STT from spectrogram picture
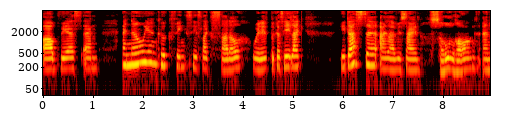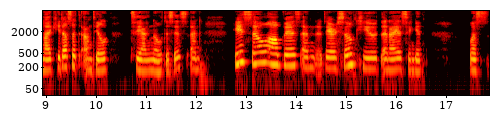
obvious and I know Jungkook thinks he's like subtle with it because he like he does the I love you sign so long and like he does it until Taehyung notices and he's so obvious and they're so cute and I just think it was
